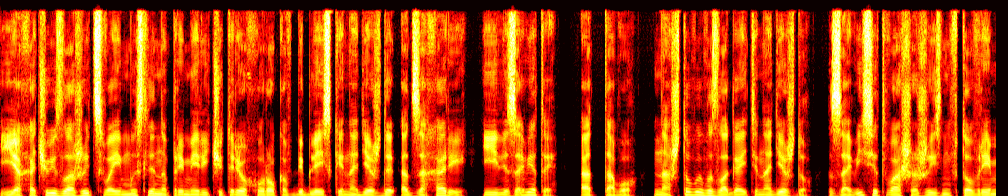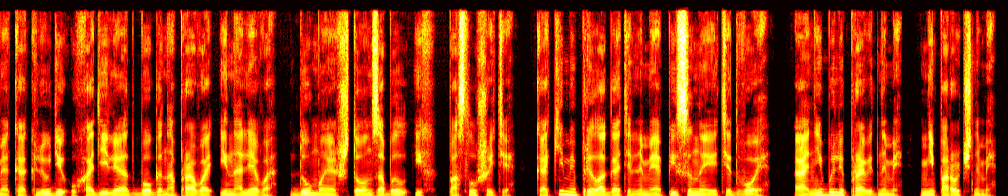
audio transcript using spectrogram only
Я хочу изложить свои мысли на примере четырех уроков библейской надежды от Захарии и Елизаветы. От того, на что вы возлагаете надежду, зависит ваша жизнь в то время, как люди уходили от Бога направо и налево, думая, что Он забыл их. Послушайте, какими прилагательными описаны эти двое. Они были праведными, непорочными,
